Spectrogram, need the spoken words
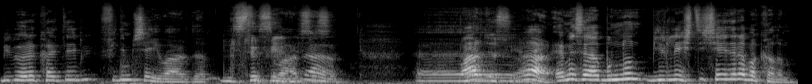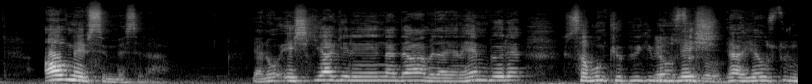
bir böyle kaliteli bir film şeyi vardı. Listesi film vardı. listesi. Ha. Ee, Var diyorsun yani. Var. E mesela bunun birleştiği şeylere bakalım. Av mevsim mesela. Yani o eşkıya geleneğinden devam eden yani hem böyle sabun köpüğü gibi Yavuz leş Turgul. ya Yavuz Turgul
